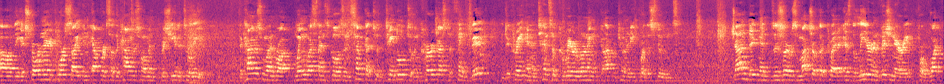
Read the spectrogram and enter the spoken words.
of the extraordinary foresight and efforts of the Congresswoman Rashida Tlaib. The Congresswoman brought Wayne Westland Schools and SEMCA to the table to encourage us to think big and to create an intensive career learning opportunity for the students. John Dignan deserves much of the credit as the leader and visionary for what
